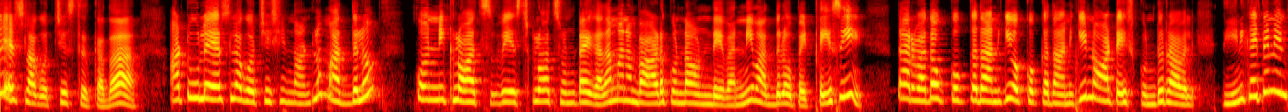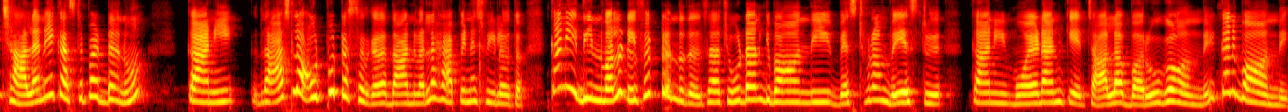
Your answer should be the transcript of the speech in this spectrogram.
లేయర్స్ లాగా వచ్చేస్తుంది కదా. ఆ టూ లేయర్స్ లాగా వచ్చేసిన దాంట్లో మధ్యలో కొన్ని క్లాత్స్ వేస్ట్ క్లాత్స్ ఉంటాయి కదా మనం వాడకుండా ఉండేవన్నీ మధ్యలో పెట్టేసి తర్వాత ఒక్కొక్క దానికి ఒక్కొక్క దానికి నాట్ వేసుకుంటూ రావాలి. దీనికైతే నేను చాలానే కష్టపడ్డాను. కానీ లాస్ట్లో అవుట్పుట్ వస్తుంది కదా దానివల్ల హ్యాపీనెస్ ఫీల్ అవుతాం. కానీ దీనివల్ల డిఫెక్ట్ ఉందో తెలుసా? చూడడానికి బాగుంది బెస్ట్ ఫ్రమ్ వేస్ట్ కానీ మోయడానికి చాలా బరువుగా ఉంది కానీ బాగుంది.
